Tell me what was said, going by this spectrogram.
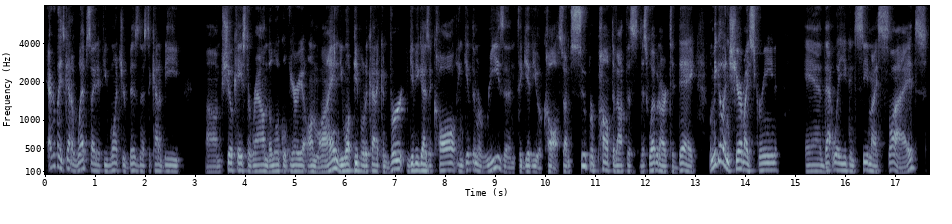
everybody's got a website if you want your business to kind of be um, showcased around the local area online. You want people to kind of convert, give you guys a call, and give them a reason to give you a call. So I'm super pumped about this, this webinar today. Let me go ahead and share my screen, and that way you can see my slides.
